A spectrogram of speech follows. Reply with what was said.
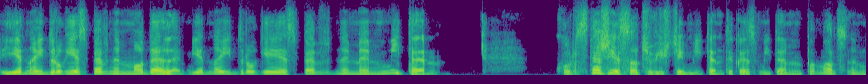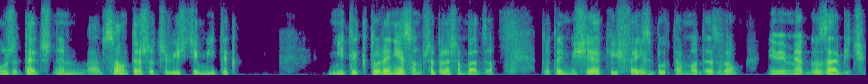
Jedno i drugie jest pewnym modelem, jedno i drugie jest pewnym mitem. Kurs też jest oczywiście mitem, tylko jest mitem pomocnym, użytecznym, a są też oczywiście mity, mity, które nie są, przepraszam bardzo. Tutaj mi się jakiś Facebook tam odezwał, nie wiem jak go zabić.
